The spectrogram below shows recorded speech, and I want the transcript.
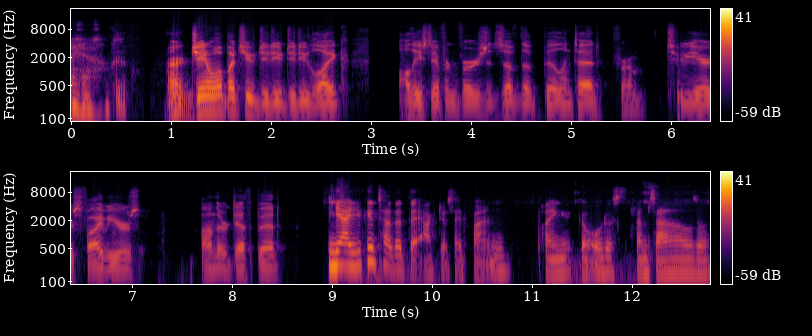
Yeah. All right, Gina, what about you? Did you did you like all these different versions of the Bill and Ted from two years, five years on their deathbed? yeah. You can tell that the actors had fun playing it, go older themselves, or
